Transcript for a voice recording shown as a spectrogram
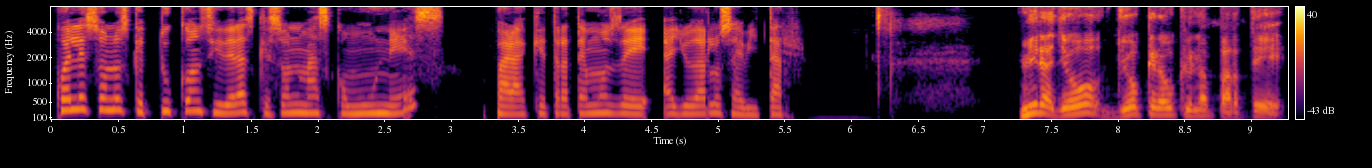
¿Cuáles son los que tú consideras que son más comunes para que tratemos de ayudarlos a evitar? Mira, yo, yo creo que una parte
